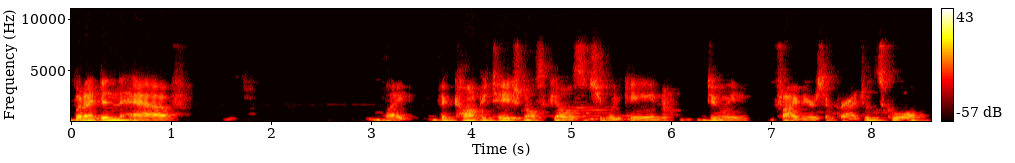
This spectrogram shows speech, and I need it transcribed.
But I didn't have like the computational skills that you would gain doing five years of graduate school.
